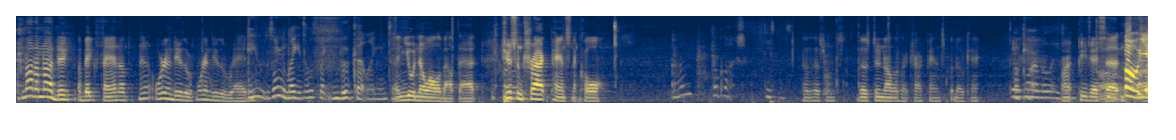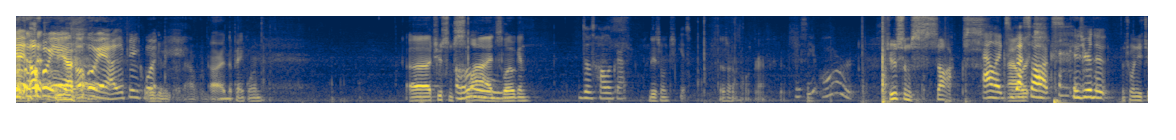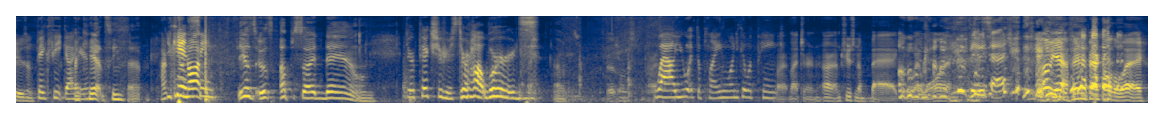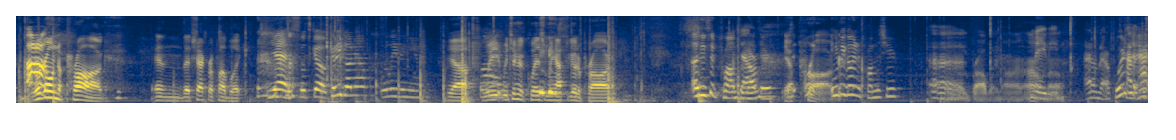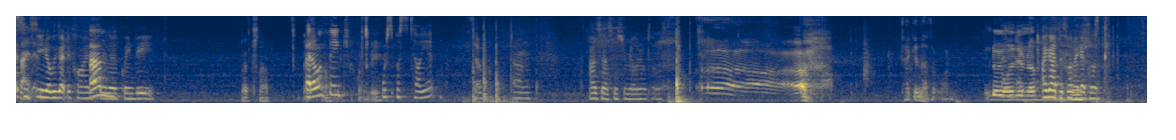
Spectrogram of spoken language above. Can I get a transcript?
I'm not. I'm not a big, a big fan of. Yeah, we're gonna do the. We're gonna do the red. Ew, those aren't even leggings. Those look like bootcut leggings. And you would know all about that. Choose some track pants, Nicole. Um, oh gosh. These ones. Oh, those ones. Those do not look like track pants, but okay. They're Okay. more of a legging. All right, PJ set. Oh yeah. Oh yeah. Oh yeah. The pink one. We're one. gonna go that one. All right, the pink one. Uh, choose some slides, Oh. Logan. Those holographic. These ones. Yes. Those aren't holographic. Yes, they are. Choose some socks. Alex, you Alex. got socks because you're the Which one you choosing? big feet guy I here. can't see that. How You can can't not- see. Because it was upside down. They're pictures. They're not words. Oh. Those ones. All right. Wow, you went the plain one. You could with pink. All right, my turn. All right, I'm choosing a bag. Oh What do I want? Fanny pack. oh yeah, fanny pack all the way. Ah! We're going to Prague, in the Czech Republic. Yes, let's go. Can we go now? We're leaving you. Yeah, we, we took a quiz and we have to go to Prague. Oh, he said prom Down. out there. Yeah, Is it- oh, Prague. Anybody going to prom this year? Uh, Probably not. I don't maybe. know. I don't know. Where's Haven't it at decided. since you know we got declined for Um, the Queen Bee? That's not. I don't that's think not gonna we're supposed to tell yet. So, um, I'll just ask Mr. Miller. He'll tell us. Take another one. Do we want to do no? I got this one. I got this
